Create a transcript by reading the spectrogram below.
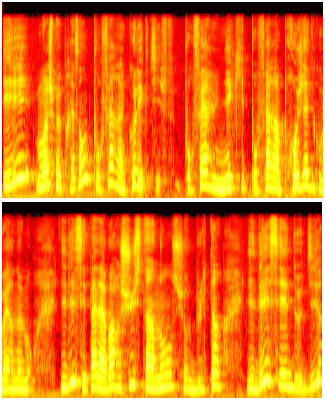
Et moi, je me présente pour faire un collectif, pour faire une équipe, pour faire un projet de gouvernement. L'idée, c'est pas d'avoir juste un nom sur le bulletin. L'idée, c'est de dire,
